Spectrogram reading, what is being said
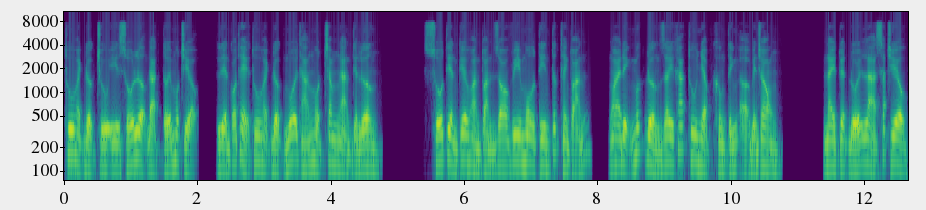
thu hoạch được chú ý số lượng đạt tới 1 triệu, liền có thể thu hoạch được mỗi tháng 100.000 tiền lương. Số tiền kia hoàn toàn do vi mô tin tức thanh toán, ngoài định mức đường dây khác thu nhập không tính ở bên trong. Này tuyệt đối là sát chiêu.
